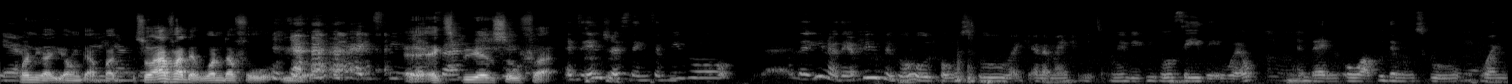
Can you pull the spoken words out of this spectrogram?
Yeah. when you are younger. When But you're younger. so I've had a wonderful you know, uh, experience. experience so far. It's interesting. So people, uh, there- you know, there are a few people who would homeschool like elementary. So maybe people say they will, Mm. and then oh, I'll put them in school when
